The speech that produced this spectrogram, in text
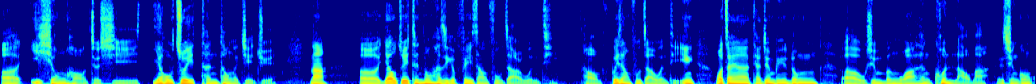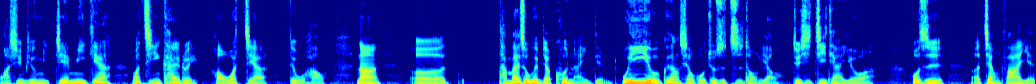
呃，一雄吼就是腰椎疼痛的解决。那呃，腰椎疼痛它是一个非常复杂的问题，好，非常复杂问题。因为我知影条件朋友都呃有些问我很困扰嘛，想讲哇，是不是这物件我钱开瑞好，我食就好。那呃，坦白说会比较困难一点。唯一有各样效果就是止痛药，就是止痛药啊，或是呃降发炎、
